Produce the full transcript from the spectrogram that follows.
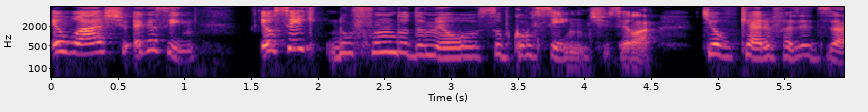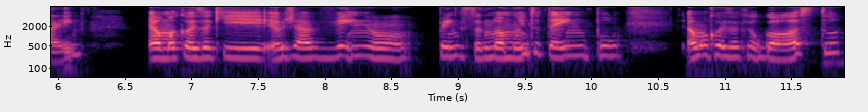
eu acho, é que assim, eu sei que no fundo do meu subconsciente, sei lá, que eu quero fazer design. É uma coisa que eu já venho pensando há muito tempo, é uma coisa que eu gosto.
